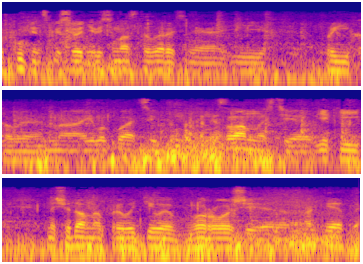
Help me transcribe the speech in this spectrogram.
В Куп'янську сьогодні 18 вересня і приїхали на евакуацію пункту незламності, в який нещодавно прилетіли ворожі ракети.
